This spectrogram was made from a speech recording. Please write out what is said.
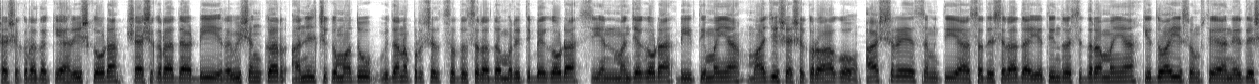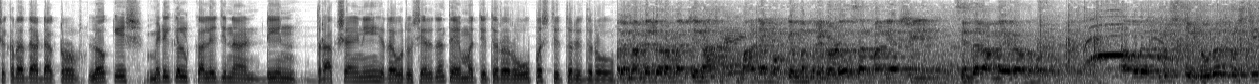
ಶಾಸಕರಾದ ಕೆ. ಹರೀಶ್ ಗೌಡ, ಶಾಸಕರಾದ ಡಿ. ರವಿಶಂಕರ್, ಅನಿಲ್ ಚಿಕ್ಕಮದು ವಿಧಾನ ಪರಿಷತ್ ಸದಸ್ಯರಾದ ಮರಿತಿಬೇಗೌಡ ಸಿಎನ್ ಮಂಜೇಗೌಡ, ಡಿ. ತಿಮ್ಮಯ್ಯ, ಮಾಜಿ ಶಾಸಕರು ಹಾಗೂ ಆಶ್ರಯ ಸಮಿತಿಯ ಸದಸ್ಯರಾದ ಯತೀಂದ್ರ ಸಿದ್ದರಾಮಯ್ಯ, ಕಿದ್ವಾಯಿ ಸಂಸ್ಥೆಯ ನಿರ್ದೇಶಕರಾದ ಡಾಕ್ಟರ್ ಲೋಕೇಶ್, ಮೆಡಿಕಲ್ ಕಾಲೇಜಿನ ಡೀನ್ ದ್ರಾಕ್ಷಾಯಿಣಿ ರವರು ಸೇರಿದಂತೆ ಮತ್ತಿತರರು ಉಪಸ್ಥಿತರಿದ್ದರು. ನಮ್ಮೆಲ್ಲರ ಮಚ್ಚಿನ ಮಾನ್ಯ ಮುಖ್ಯಮಂತ್ರಿಗಳು, ಸನ್ಮಾನ್ಯ ಶ್ರೀ ಸಿದ್ದರಾಮಯ್ಯರವರು. ಅವರ ದೃಷ್ಟಿ, ದೂರದೃಷ್ಟಿ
